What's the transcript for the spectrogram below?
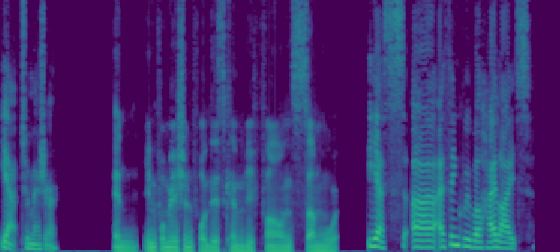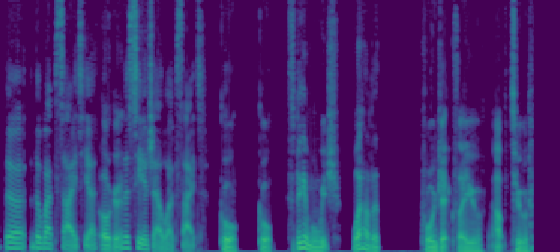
yeah to measure and information for this can be found somewhere. Yes uh, i think we will highlight the the website yeah okay. the chl website. Cool cool. Speaking of which what other projects are you up to?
